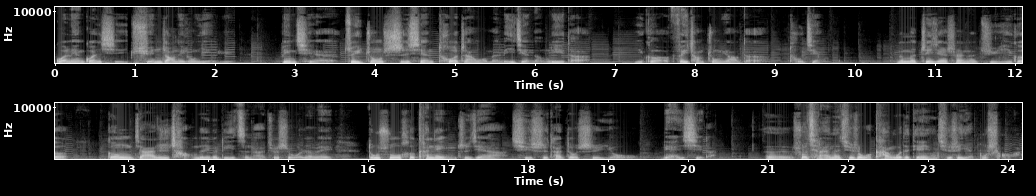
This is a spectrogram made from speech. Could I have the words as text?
关联关系，寻找那种隐喻，并且最终实现拓展我们理解能力的一个非常重要的途径。那么这件事儿呢，举一个更加日常的一个例子呢，就是我认为读书和看电影之间啊，其实它都是有联系的。呃，说起来呢，其实我看过的电影其实也不少啊，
